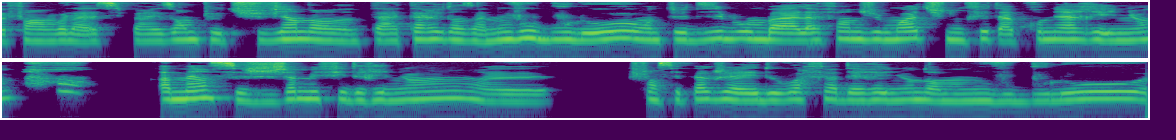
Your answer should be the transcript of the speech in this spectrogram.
enfin voilà, si par exemple tu viens dans, t'arrives dans un nouveau boulot, on te dit bon bah à la fin du mois tu nous fais ta première réunion. Ah mince, j'ai jamais fait de réunion, je pensais pas que j'allais devoir faire des réunions dans mon nouveau boulot,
